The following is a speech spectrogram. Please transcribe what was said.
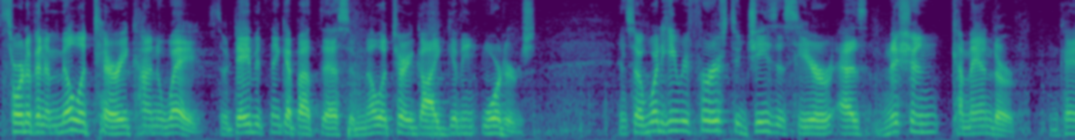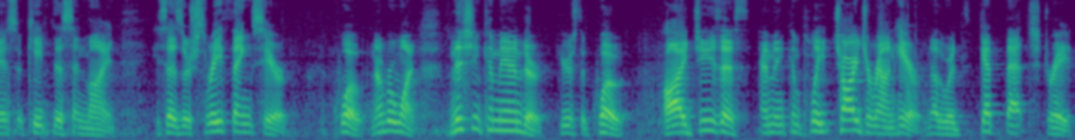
sort of in a military kind of way. So, David, think about this a military guy giving orders. And so, what he refers to Jesus here as mission commander. Okay, so keep this in mind. He says there's three things here. Quote, number one, mission commander. Here's the quote I, Jesus, am in complete charge around here. In other words, get that straight.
